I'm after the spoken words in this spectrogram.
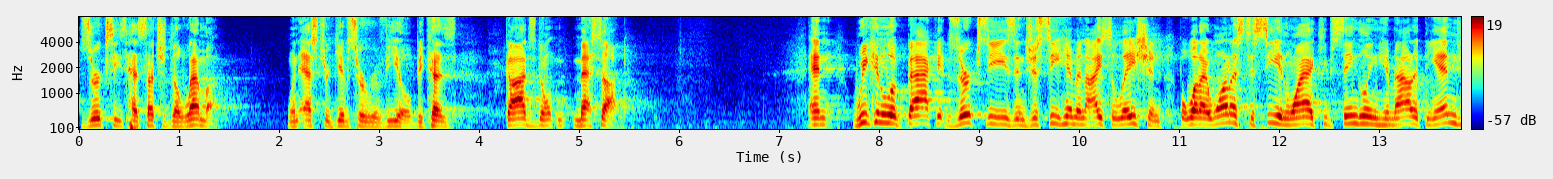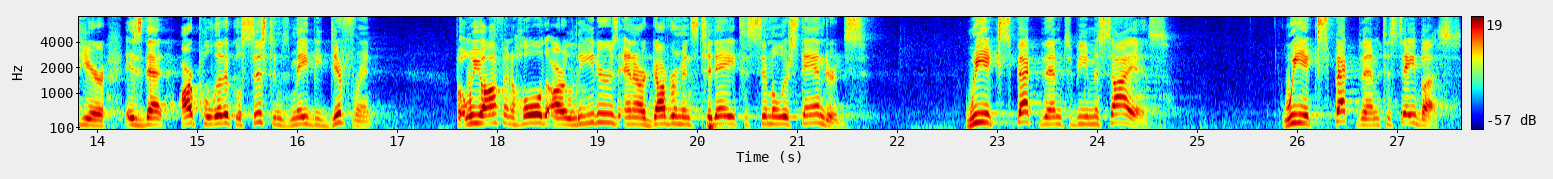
Xerxes has such a dilemma when Esther gives her reveal, because gods don't mess up. And we can look back at Xerxes and just see him in isolation. But what I want us to see, and why I keep singling him out at the end here, is that our political systems may be different, but we often hold our leaders and our governments today to similar standards. We expect them to be messiahs, we expect them to save us.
